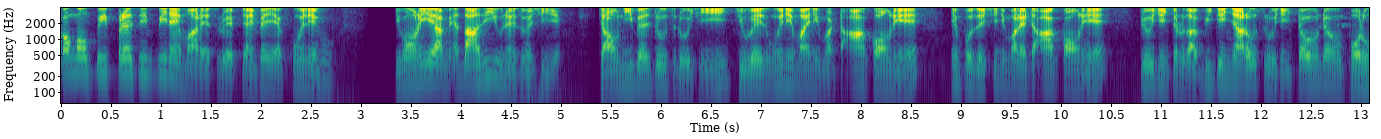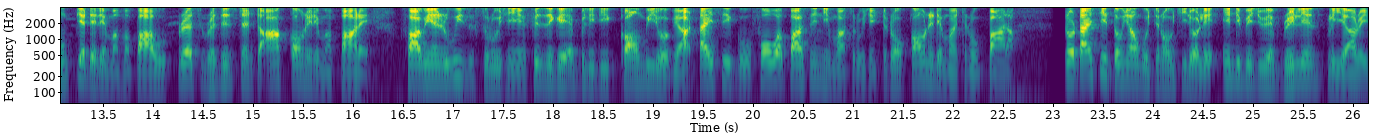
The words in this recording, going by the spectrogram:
ကောင်းကောင်းပေး pressing ပေးနိုင်ပါတယ်ဆိုတော့ပြိုင်ဘက်ရဲ့ကွင်းလေကိုဒီကောင်လေးကမင်းအသာစီးယူနိုင်စွမ်းရှိတယ်။ကြောင်နီးဘက်တို့ဆိုလို့ရှိရင် Jewel winning mind တွေမှာတအားကောင်းတယ် imposition တွေမှာလည်းတအားကောင်းတယ်ပြီးလို့ရှိရင်ကျွန်တော်တို့က V တင်ညာတို့ဆိုလို့ရှိရင်တုံတုံဘောလုံးပြက်တဲ့တဲ့မှာမပါဘူး press resistant တအားကောင်းတဲ့တဲ့မှာပါတယ် Fabian Ruiz ဆိုလို့ရှိရင် physical ability ကောင်းပြီးတော့ဗျာတိုက်စစ်ကို forward passing နေမှာဆိုလို့ရှိရင်တော်တော်ကောင်းနေတဲ့မှာကျွန်တော်ပါတာကျွန် တော်တိုက်စစ်၃ယောက်ကိုကျွန်တော်ကြည့်တော့လေ individual brilliance player တွေ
